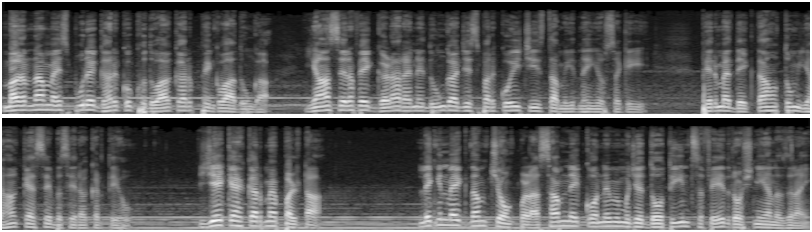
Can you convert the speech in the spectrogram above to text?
مگر نہ میں اس پورے گھر کو کھدوا کر پھینکوا دوں گا۔ یہاں صرف ایک گڑا رہنے دوں گا جس پر کوئی چیز تعمیر نہیں ہو سکے گی۔ پھر میں دیکھتا ہوں تم یہاں کیسے بسیرا کرتے ہو۔ یہ کہہ کر میں پلٹا، لیکن میں ایک دم چونک پڑا۔ سامنے ایک کونے میں مجھے دو تین سفید روشنیاں نظر آئیں۔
